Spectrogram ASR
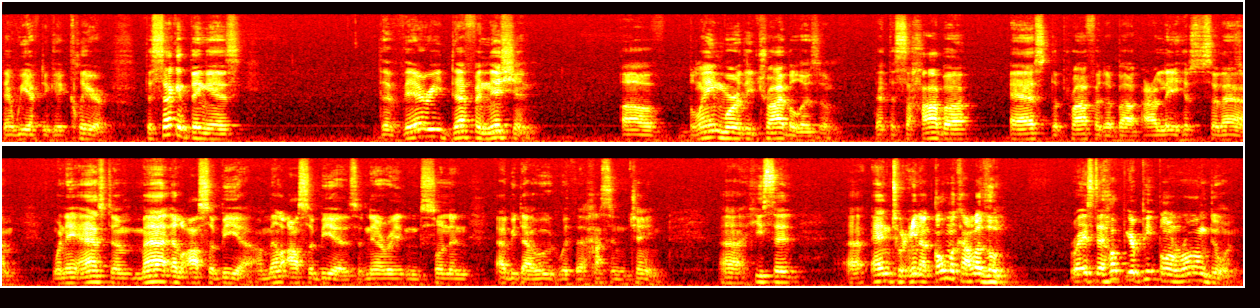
that we have to get clear. The second thing is the very definition of blameworthy tribalism that the Sahaba asked the Prophet about, alayhi salam, when they asked him, Ma al asabiya, Amel asabiya, this is narrated in Sunan Abi Dawud with the hasan chain. Uh, he said, and tu'ina qawmaka ala right? It's to help your people in wrongdoing,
